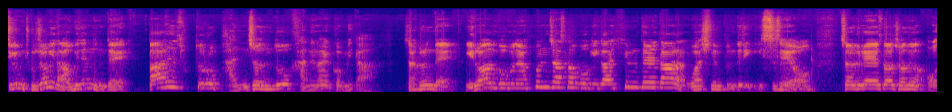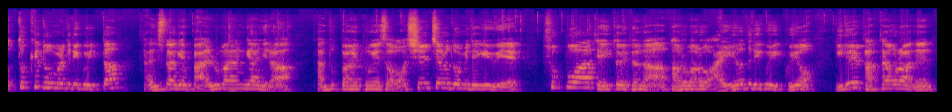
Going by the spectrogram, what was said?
지금 조정이 나오긴 했는데 빠른 속도로 반전도 가능할 겁니다. 자, 그런데 이러한 부분을 혼자서 보기가 힘들다라고 하시는 분들이 있으세요. 자, 그래서 저는 어떻게 도움을 드리고 있다? 단순하게 말로만 하는 게 아니라 단톡방을 통해서 실제로 도움이 되기 위해 속보와 데이터의 변화 바로바로 알려드리고 있고요. 이를 바탕으로 하는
